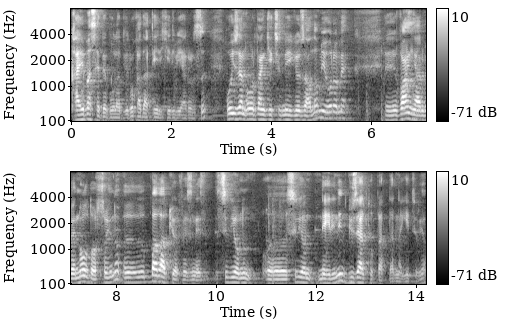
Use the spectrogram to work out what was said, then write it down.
kayba sebep olabilir. O kadar tehlikeli bir yer orası. O yüzden oradan geçirmeyi göze alamıyor Orome. E, Vanyar ve Noldor soyunu e, Balar Körfezi'ne, Siryon'un e, Siryon Nehri'nin güzel topraklarına getiriyor.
